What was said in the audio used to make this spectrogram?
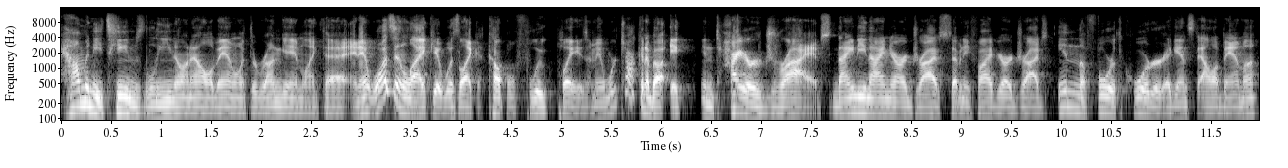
how many teams lean on Alabama with the run game like that? And it wasn't like it was like a couple fluke plays. I mean, we're talking about entire drives, 99 yard drives, 75 yard drives in the fourth quarter against Alabama.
